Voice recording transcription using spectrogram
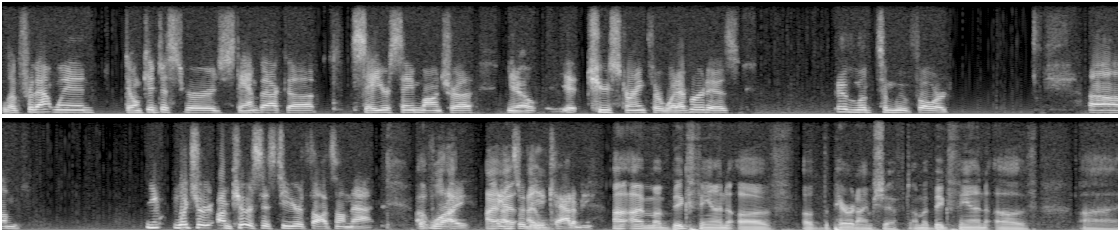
look for that win don't get discouraged. Stand back up. Say your same mantra. You know, it, choose strength or whatever it is, and look to move forward. Um, what's your? I'm curious as to your thoughts on that uh, before uh, well, I, I, answer I, the academy. I, am a big fan of of the paradigm shift. I'm a big fan of. Uh,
